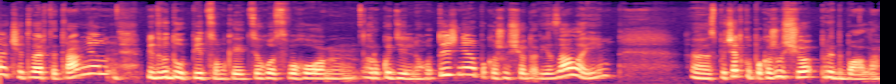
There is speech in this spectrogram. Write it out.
Субота, 4 травня, підведу підсумки цього свого рукодільного тижня, покажу, що дов'язала, і е, спочатку покажу, що придбала.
